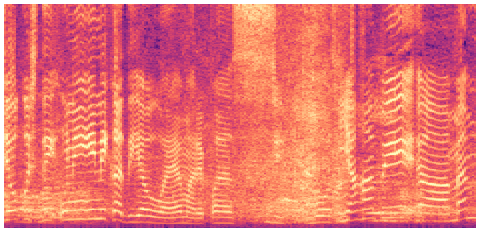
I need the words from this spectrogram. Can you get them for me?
जो कुछ दी उन्हीं इन्हीं का दिया हुआ है हमारे पास। जी। बहुत यहाँ पे मैम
